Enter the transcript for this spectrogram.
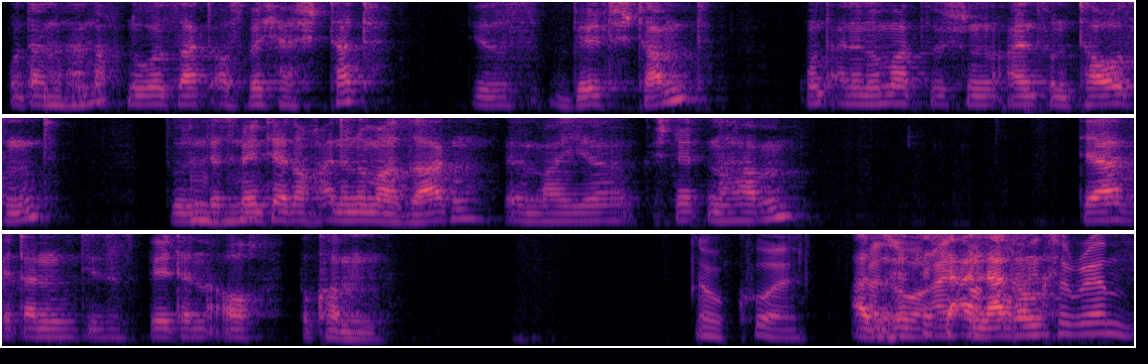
und dann einfach nur sagt, aus welcher Stadt dieses Bild stammt und eine Nummer zwischen 1 und 1000. Du wirst mir hinterher noch eine Nummer sagen, wenn wir hier geschnitten haben. Der wird dann dieses Bild dann auch bekommen. Oh, cool. Also herzliche einfach Einladung. Auf Instagram.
